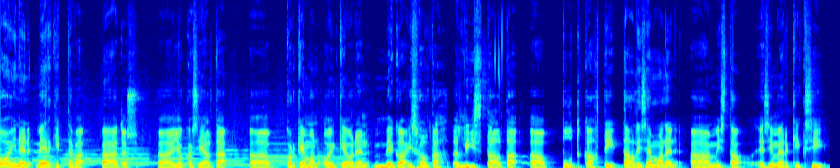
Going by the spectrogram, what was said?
Toinen merkittävä päätös, joka sieltä korkeimman oikeuden mega isolta listalta putkahti. Tämä oli semmoinen, mistä esimerkiksi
